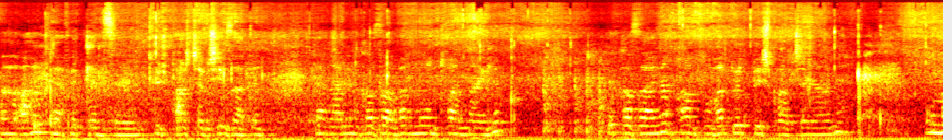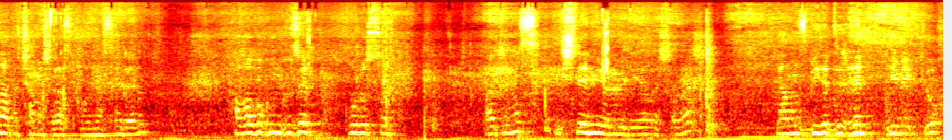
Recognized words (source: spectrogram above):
e, ahır kıyafetlerini serelim. 2-3 parça bir şey zaten. Yani Nail'in kazağı var, mont var Nail'in. Ve kazayla pantolon var 4-5 parça yani. Onları da çamaşır askılığına serelim. Hava bugün güzel kurusun. Acımız işleniyor öyle yavaş yavaş. Yalnız bir dirhem yemek yok.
